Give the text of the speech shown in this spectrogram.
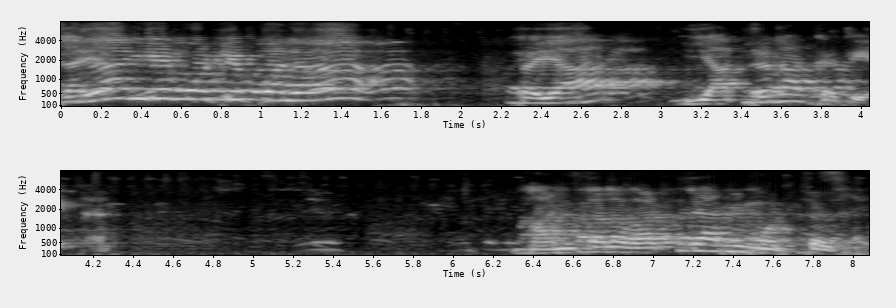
जयांगे मोठेपण तया यातना कधी माणसाला वाटतंय आम्ही मोठ झालो.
